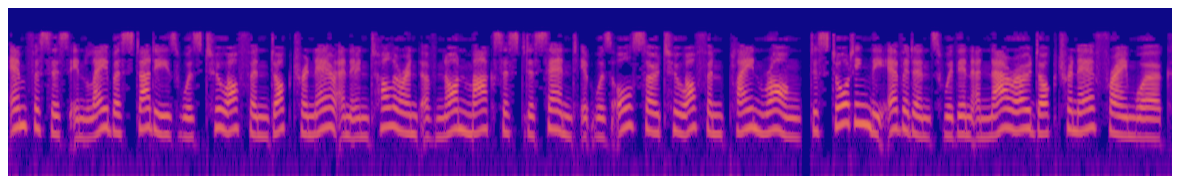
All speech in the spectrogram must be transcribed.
emphasis in labor studies was too often doctrinaire and intolerant of non-Marxist dissent it was also too often plain wrong, distorting the evidence within a narrow doctrinaire framework.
